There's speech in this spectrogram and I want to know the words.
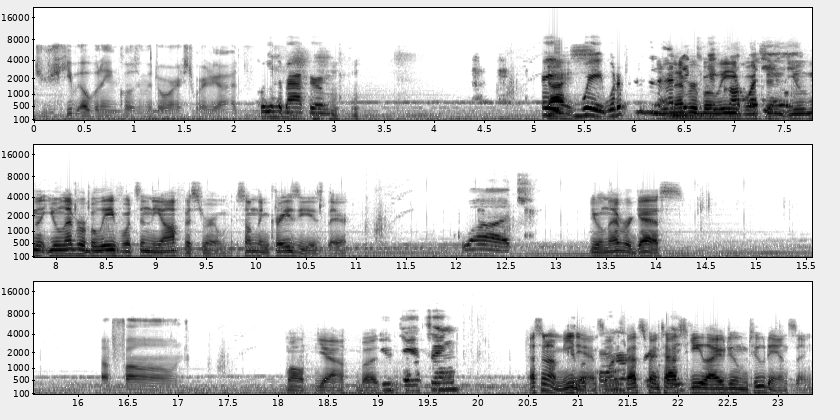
You just keep opening and closing the door, I swear to god. Go in the bathroom. Hey, Guys, wait. What if there's an You'll ending never to get believe caught by what's the in alien? you'll you'll never believe what's in the office room. Something crazy is there. What? You'll never guess. A phone. Well, yeah, but You dancing? that's not me in dancing. corner, That's briefly? Fantastic Eli Doom 2 dancing.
